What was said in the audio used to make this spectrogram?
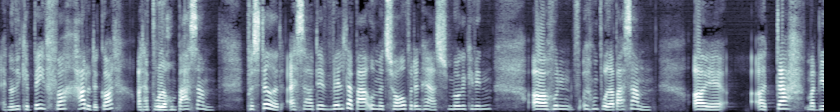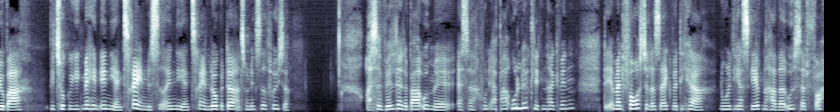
er noget, vi kan bede for? Har du det godt? Og der bryder hun bare sammen på stedet. Altså, det vælter bare ud med tårer på den her smukke kvinde. Og hun, hun bryder bare sammen. Og, øh, og der måtte vi jo bare... Vi tog, gik med hende ind i entréen. Vi sidder inde i entréen, lukker døren, så hun ikke sidder og fryser. Og så vælter det bare ud med, altså hun er bare ulykkelig, den her kvinde. Det, man forestiller sig ikke, hvad de her, nogle af de her skæbner har været udsat for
